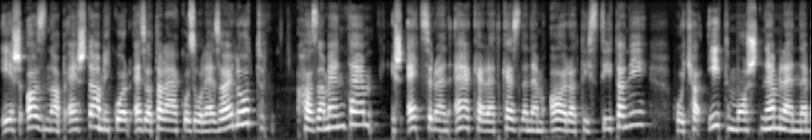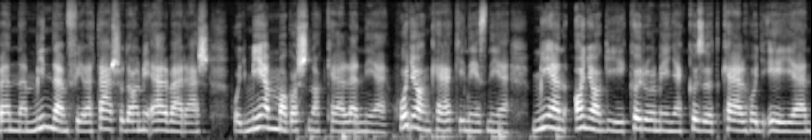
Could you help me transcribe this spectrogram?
és aznap este, amikor ez a találkozó lezajlott, hazamentem, és egyszerűen el kellett kezdenem arra tisztítani, hogyha itt most nem lenne bennem mindenféle társadalmi elvárás, hogy milyen magasnak kell lennie, hogyan kell kinéznie, milyen anyagi körülmények között kell, hogy éljen,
